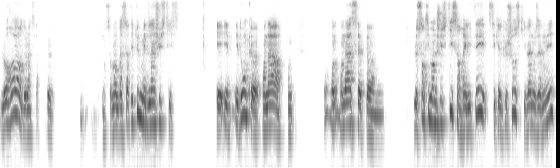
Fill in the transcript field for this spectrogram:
l'horreur de l'incertitude non seulement de l'incertitude, mais de l'injustice. Et, donc, euh, on a, on, a cette, euh, le sentiment de justice, en réalité, c'est quelque chose qui va nous amener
